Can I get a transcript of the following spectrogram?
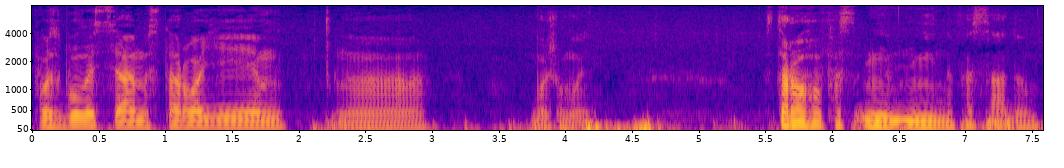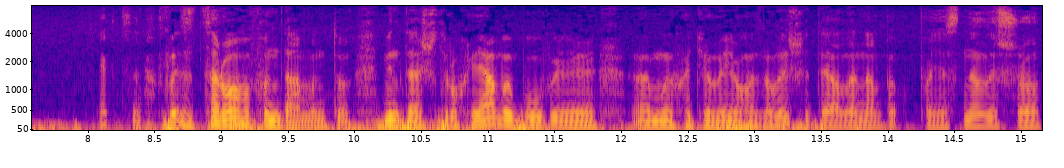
позбулися старої. Е, боже мой. Старого фас... ні, ні, не фасаду. Як це? Старого фундаменту. Він теж трухлявий був. І е, ми хотіли його залишити, але нам пояснили, що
